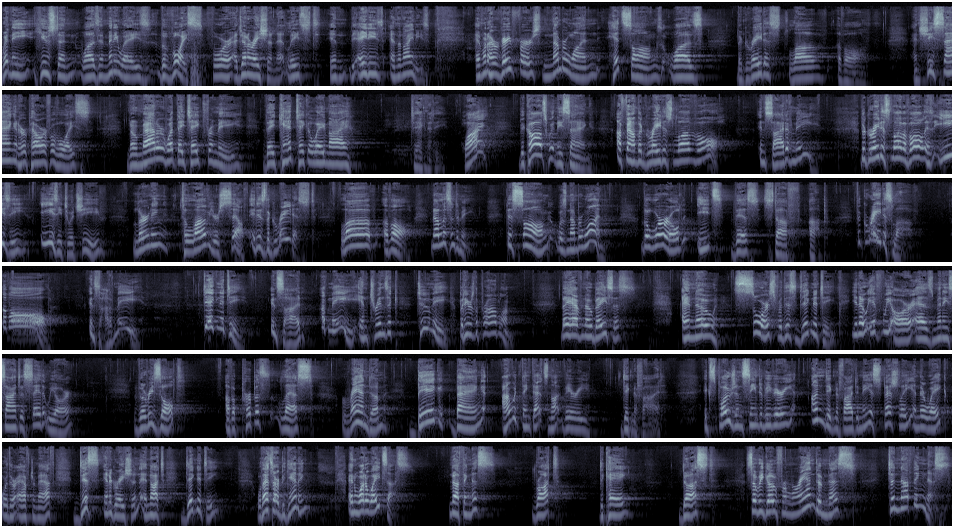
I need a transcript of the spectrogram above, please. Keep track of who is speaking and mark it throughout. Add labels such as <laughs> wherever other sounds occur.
Speaker 1: Whitney Houston was, in many ways, the voice for a generation, at least in the 80s and the 90s. And one of her very first number one hit songs was The Greatest Love of All. And she sang in her powerful voice No matter what they take from me, they can't take away my dignity. Why? Because Whitney sang, I found the greatest love of all inside of me. The greatest love of all is easy, easy to achieve. Learning to love yourself. It is the greatest love of all. Now, listen to me. This song was number one. The world eats this stuff up. The greatest love of all inside of me. Dignity inside of me, intrinsic to me. But here's the problem they have no basis and no source for this dignity. You know, if we are, as many scientists say that we are, the result of a purposeless, random, big bang, I would think that's not very dignified. Explosions seem to be very undignified to me, especially in their wake or their aftermath. Disintegration and not dignity. Well, that's our beginning. And what awaits us? Nothingness, rot, decay, dust. So we go from randomness to nothingness.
